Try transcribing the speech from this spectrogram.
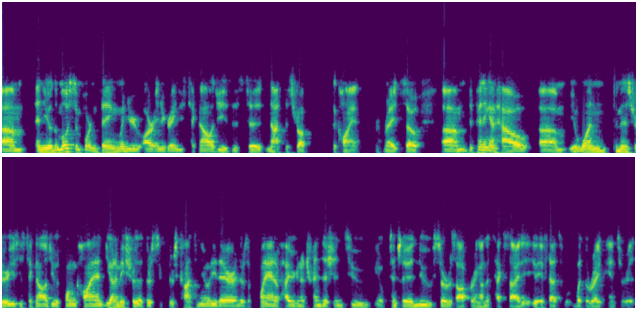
Um, and you know, the most important thing when you are integrating these technologies is to not disrupt the client, right? So um, depending on how um, you know one administrator uses technology with one client, you got to make sure that there's there's continuity there and there's a plan of how you're going to transition to you know potentially a new service offering on the tech side if that's what the right answer is.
